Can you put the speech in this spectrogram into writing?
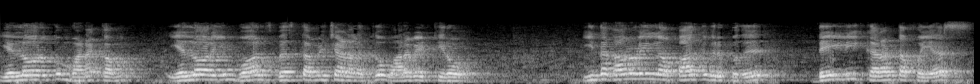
எல்லோருக்கும் வணக்கம். எல்லோரையும் வேர்ல்ட்ஸ் பெஸ்ட் தமிழ் சேனலுக்கு வரவேற்கிறோம். இந்த காணொளியில் நாம் பார்க்கவிருப்பது டெய்லி கரண்ட் அஃபயர்ஸ்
